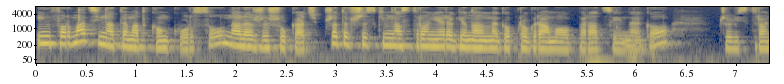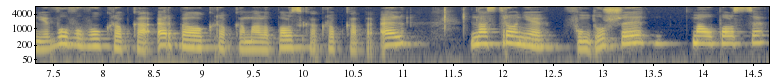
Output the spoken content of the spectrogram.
Informacji na temat konkursu należy szukać przede wszystkim na stronie Regionalnego Programu Operacyjnego, czyli stronie www.rpo.malopolska.pl, na stronie funduszy w Małopolsce,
